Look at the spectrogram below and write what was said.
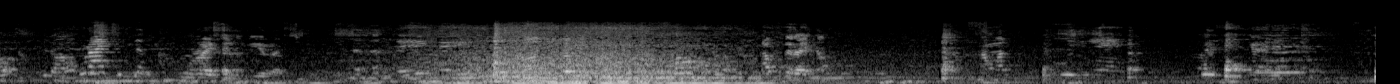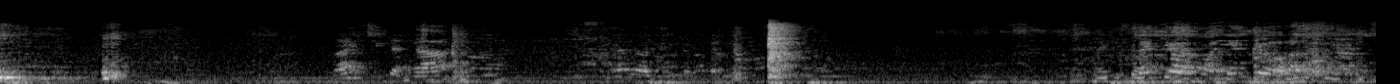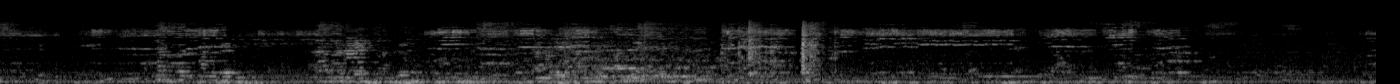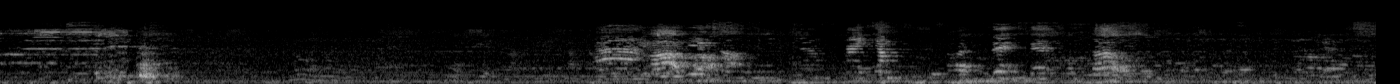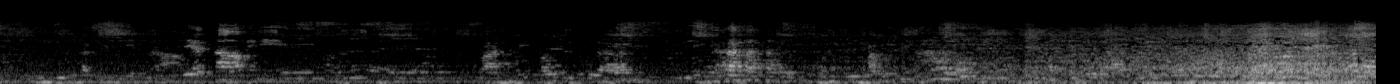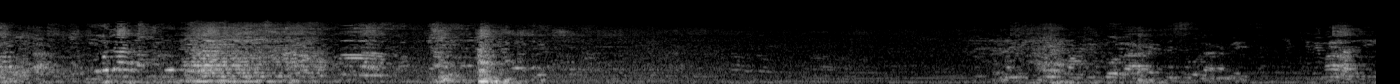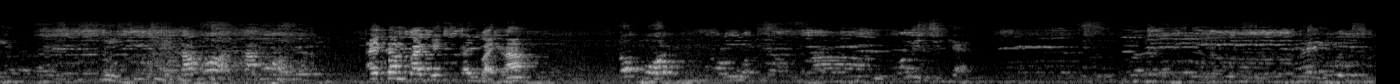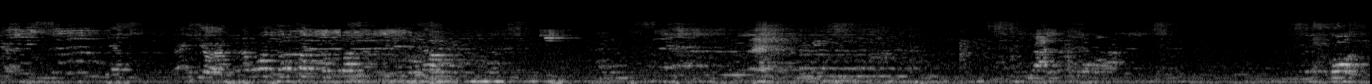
Right. Right right. Right Right. Thank you. Thank you. 啊，好，越南，两百，越南，越南，哈哈。Kamu, kamu. Ay, kampagit kay Bay, ha? Lupot. Foda.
